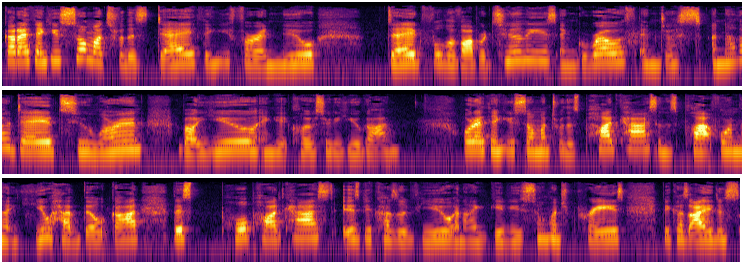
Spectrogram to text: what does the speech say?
God, I thank you so much for this day. Thank you for a new day full of opportunities and growth, and just another day to learn about you and get closer to you, God. Lord, I thank you so much for this podcast and this platform that you have built, God. This whole podcast is because of you and I give you so much praise because I just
